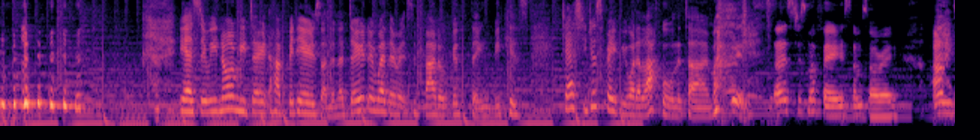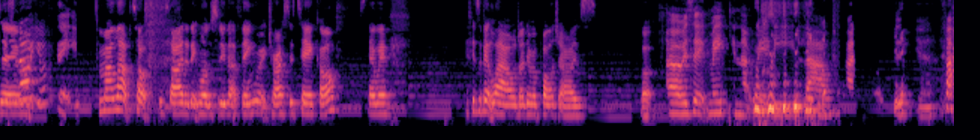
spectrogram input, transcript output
yeah, so we normally don't have videos on, and I don't know whether it's a bad or good thing because Jess, you just make me want to laugh all the time. it's, it's, just my face. I'm sorry. And um, it's not your face. My laptop decided it wants to do that thing where it tries to take off. So if if it's a bit loud, I do apologise. But oh, is it making that really loud? yeah. yeah.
